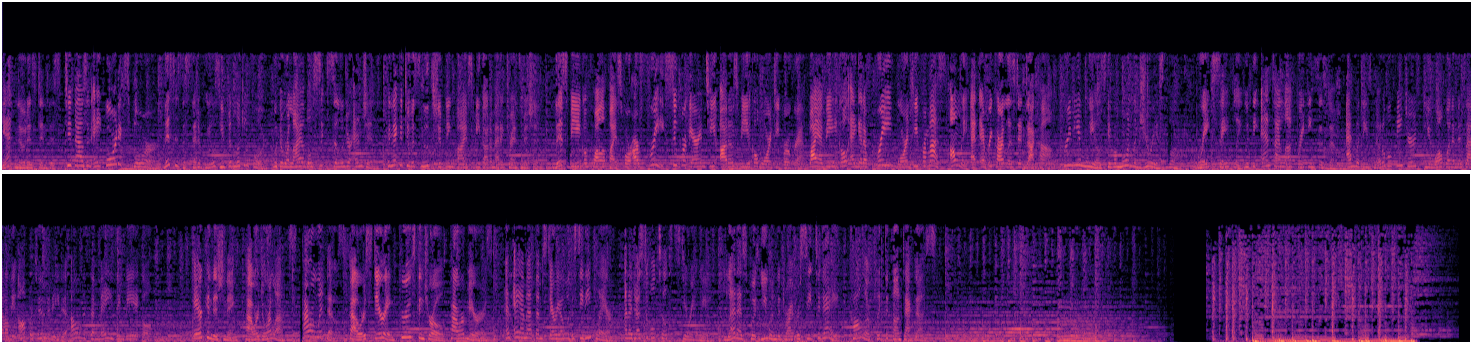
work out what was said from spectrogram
Get noticed in this 2008 Ford Explorer. This is the set of wheels you've been looking for with a reliable six-cylinder engine connected to a smooth shifting five-speed automatic transmission. This vehicle qualifies for our free Super Guarantee Autos Vehicle Warranty Program. Buy a vehicle and get a free warranty from us only at everycarlisted.com. Premium wheels give a more luxurious look. Brake safely with the anti-lock braking system. And with these notable features, you won't want to miss out on the opportunity to own this amazing vehicle. Air conditioning, power door locks, power windows, power steering, cruise control, power mirrors, an AM FM stereo with a CD player, an adjustable tilt steering wheel. Let us put you in the driver's seat today. Call or click to contact us.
